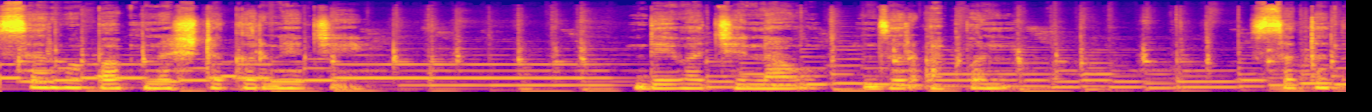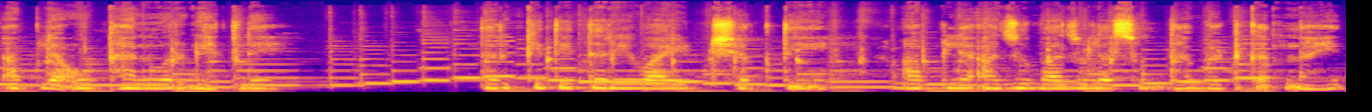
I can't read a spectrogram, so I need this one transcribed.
सर्व पाप नष्ट करण्याचे देवाचे नाव जर आपण सतत आपल्या ओठांवर घेतले तर कितीतरी वाईट शक्ती आपल्या आजूबाजूला सुद्धा भटकत नाहीत.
